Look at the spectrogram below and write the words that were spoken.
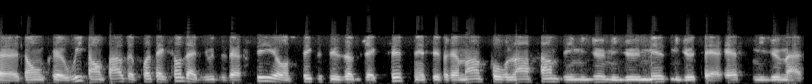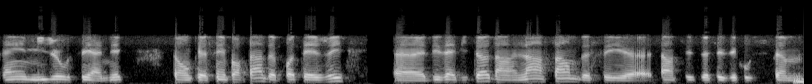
euh, donc, oui, quand on parle de protection de la biodiversité, on sait que c'est objectifs, mais c'est vraiment pour l'ensemble des milieux, milieux humides, milieux terrestres, milieux marins, milieux océaniques. Donc, c'est important de protéger euh, des habitats dans l'ensemble de ces, euh, de ces écosystèmes.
